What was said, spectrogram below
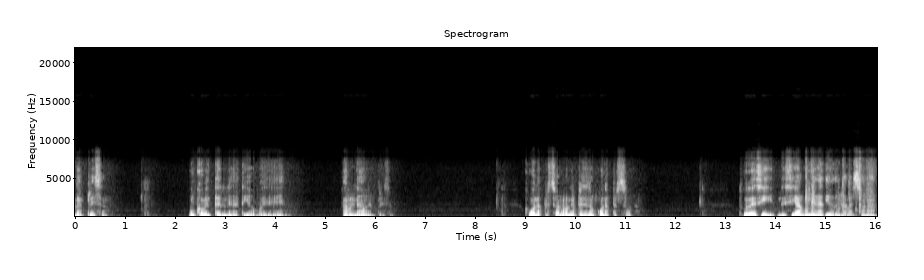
la empresa. Un comentario negativo puede arruinar una empresa. Como las personas, o las empresas son como las personas. Tú decís, decís algo negativo de una persona,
